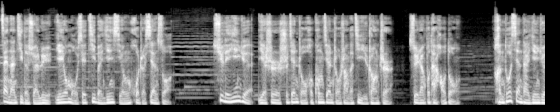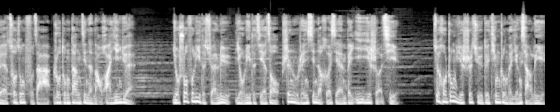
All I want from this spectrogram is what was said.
再难记的旋律也有某些基本音型或者线索。序列音乐也是时间轴和空间轴上的记忆装置，虽然不太好懂。很多现代音乐错综复杂，如同当今的脑化音乐。有说服力的旋律、有力的节奏、深入人心的和弦被一一舍弃，最后终于失去对听众的影响力。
